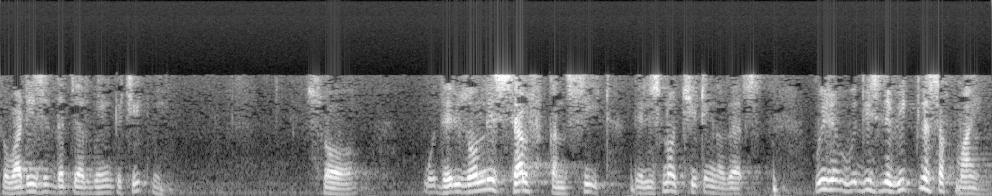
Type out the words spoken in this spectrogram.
So what is it that you are going to cheat me? So there is only self-conceit. There is no cheating others. We, this is the weakness of mind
